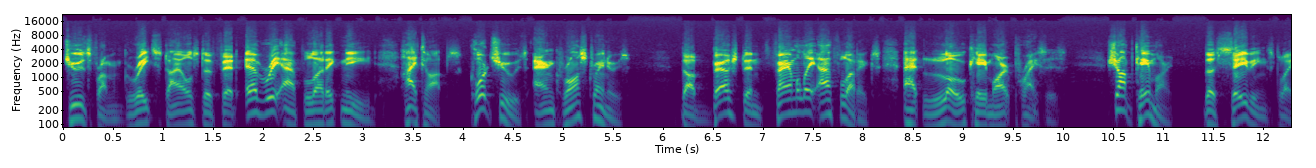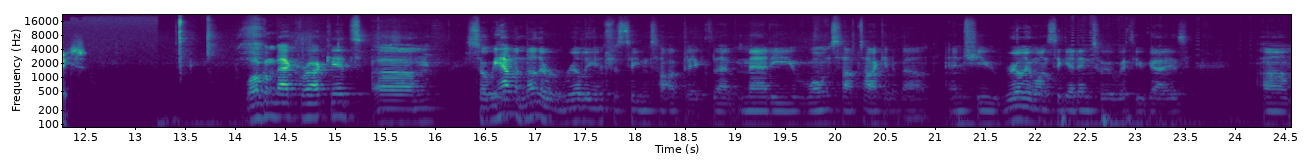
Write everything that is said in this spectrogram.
Choose from great styles to fit every athletic need high tops, court shoes, and cross trainers. The best in family athletics at low Kmart prices. Shop Kmart, the savings place. Welcome back, Rockets. Um, so we have another really interesting topic that Maddie won't stop talking about, and she really wants to get into it with you guys. Um,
